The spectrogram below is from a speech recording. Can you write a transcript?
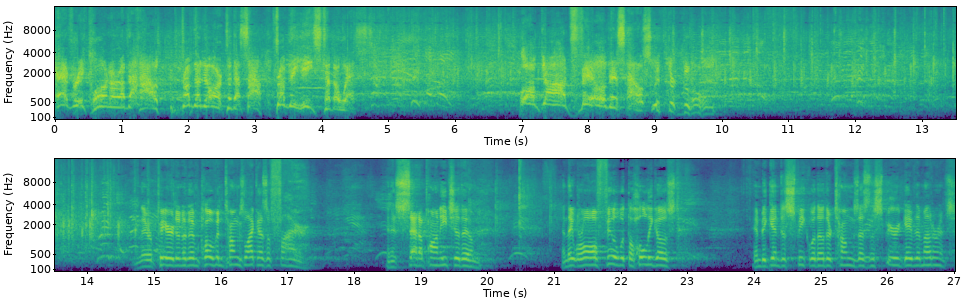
Every corner of the house, from the north to the south, from the east to the west. Oh God, fill this house with your glory. And there appeared unto them cloven tongues like as a fire, and it sat upon each of them. And they were all filled with the Holy Ghost and began to speak with other tongues as the Spirit gave them utterance.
